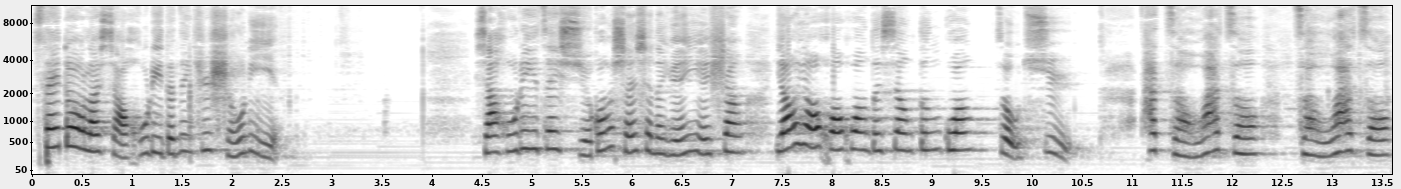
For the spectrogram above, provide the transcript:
塞到了小狐狸的那只手里。小狐狸在雪光闪闪的原野上摇摇晃晃地向灯光走去。它走啊走，走啊走，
